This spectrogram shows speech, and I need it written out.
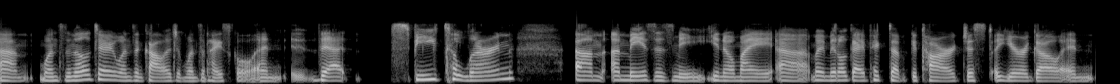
um, one's in the military, one's in college, and one's in high school, and eh, that speed to learn um, amazes me. You know, my uh, my middle guy picked up guitar just a year ago, and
